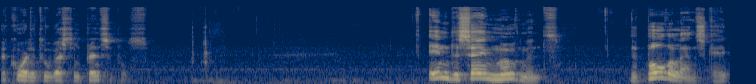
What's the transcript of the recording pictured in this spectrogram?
according to Western principles. In the same movement, the polder landscape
